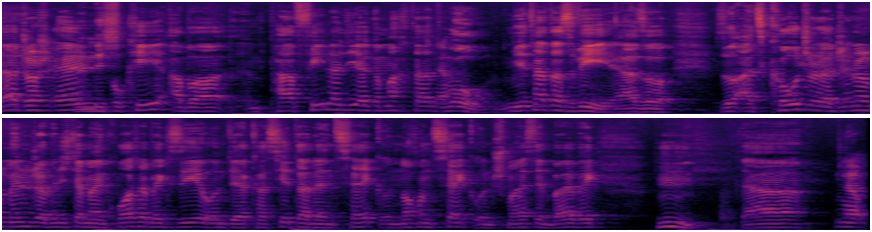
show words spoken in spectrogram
ja, Josh Allen, Nicht- okay, aber ein paar Fehler, die er gemacht hat, Ja. wow, mir tat das weh. Also, so als Coach oder General Manager, wenn ich da meinen Quarterback sehe und der kassiert dann einen Sack und noch einen Sack und schmeißt den Ball weg, hm, da Ja.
